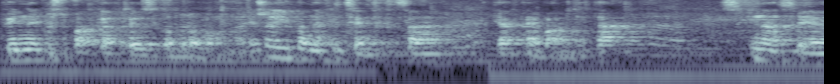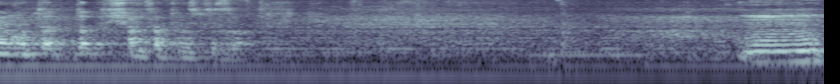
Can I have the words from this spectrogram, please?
W innych przypadkach to jest dobrowolne. Jeżeli beneficjent chce, jak najbardziej tak, sfinansujemy mu to do 1200 zł. Mm,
